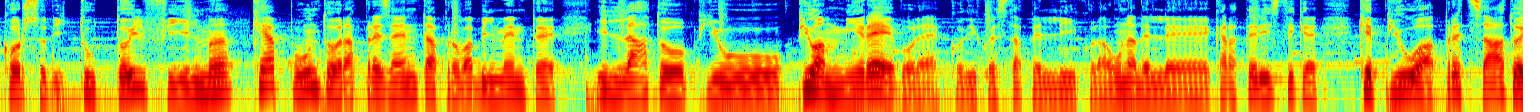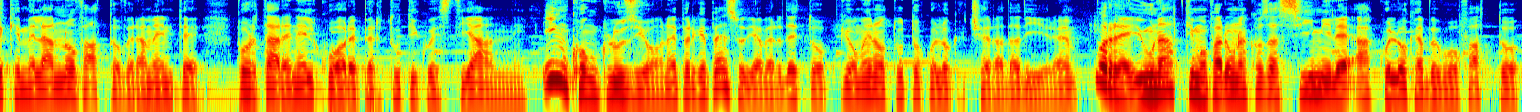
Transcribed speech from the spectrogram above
corso di tutto il film, che appunto rappresenta probabilmente il lato più, più ammirevole ecco, di questa pellicola, una delle caratteristiche che più ho apprezzato e che me l'hanno fatto veramente portare nel cuore per tutti questi anni. In conclusione, perché penso di aver detto più o meno tutto quello che c'era da dire, vorrei un attimo fare una cosa simile a quello che avevo fatto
